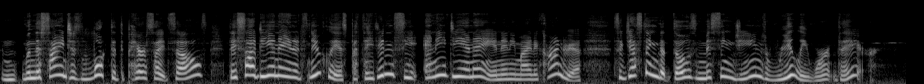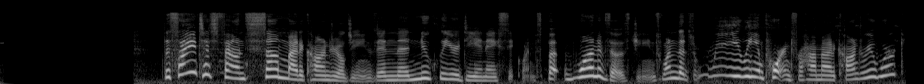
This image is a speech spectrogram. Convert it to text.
And when the scientists looked at the parasite cells, they saw DNA in its nucleus, but they didn't see any DNA in any mitochondria, suggesting that those missing genes really weren't there. The scientists found some mitochondrial genes in the nuclear DNA sequence, but one of those genes, one that's really important for how mitochondria work,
